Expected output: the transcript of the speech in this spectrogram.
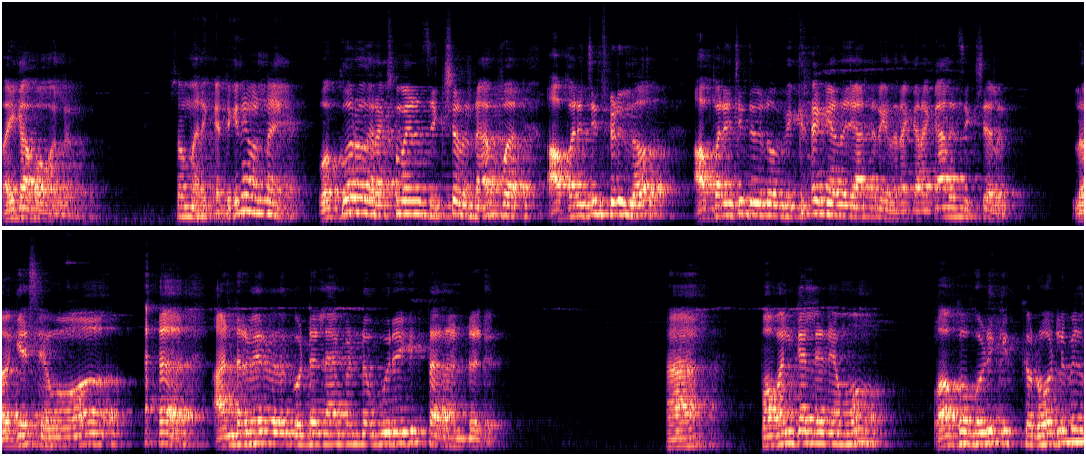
వైకాపా వాళ్ళను. సో మరి గట్టిగానే ఉన్నాయి. ఒక్కోరు ఒక రకమైన శిక్షలు ఉన్నాయి అప- అపరిచితుడిలో అపరిచితుడిలో విక్రమ్ కదా యాత్ర కదా రకరకాల శిక్షలు. లోకేష్ ఏమో అండర్వేర్ మీద గుడ్డలు లేకుండా ఊరేగిస్తాను అంటాడు పవన్ కళ్యాణ్ ఏమో ఒక్కొక్కడికి రోడ్ల మీద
